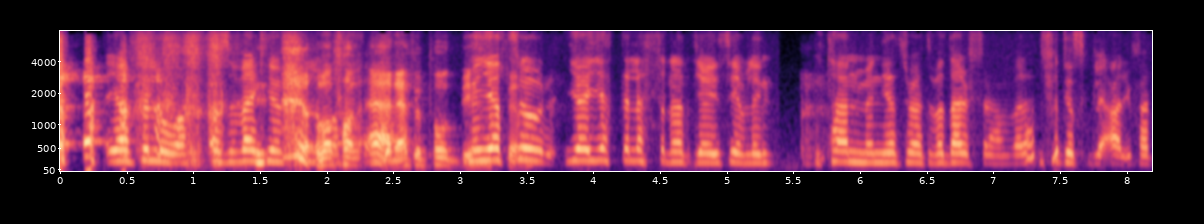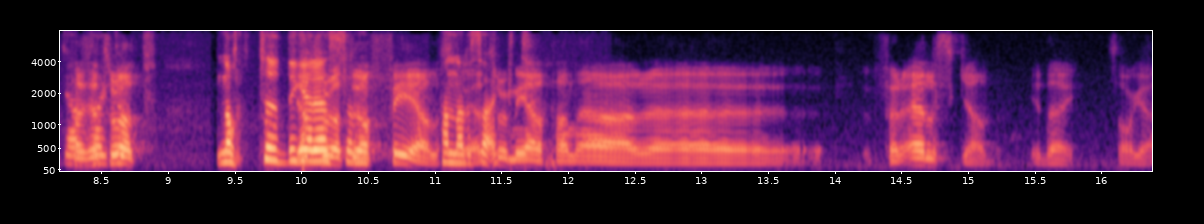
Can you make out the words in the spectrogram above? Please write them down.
ja förlåt, alltså verkligen förlåt. Vad fan är det här för podd Men jag tror, jag är jätteledsen att jag är så jävla intern men jag tror att det var därför han var rädd för att jag skulle bli arg för att jag hade jag tror upp att, något jag tidigare tror att du har fel. han hade jag tror sagt. mer att han är eh, förälskad i dig, Saga.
